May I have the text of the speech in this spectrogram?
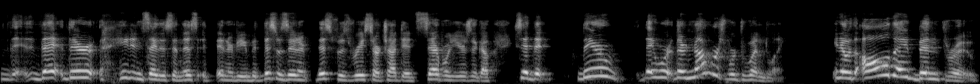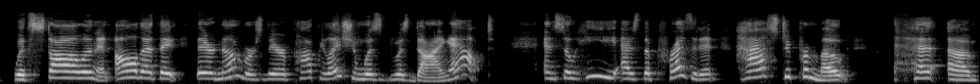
they, there he didn't say this in this interview, but this was in this was research I did several years ago. He said that their they were their numbers were dwindling. You know, with all they've been through with Stalin and all that, they their numbers, their population was was dying out, and so he, as the president, has to promote. Um,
